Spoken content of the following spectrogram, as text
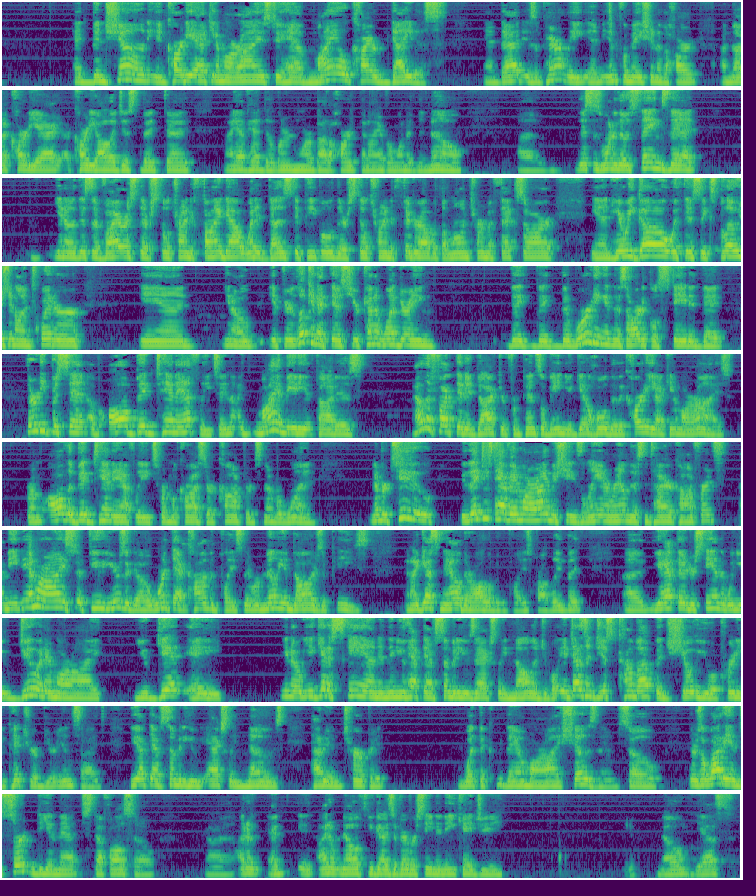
had been shown in cardiac MRIs to have myocarditis. And that is apparently an inflammation of the heart. I'm not a cardiac a cardiologist, but uh, I have had to learn more about a heart than I ever wanted to know. Uh, this is one of those things that, you know, this is a virus. They're still trying to find out what it does to people. They're still trying to figure out what the long term effects are. And here we go with this explosion on Twitter. And, you know, if you're looking at this, you're kind of wondering the, the, the wording in this article stated that 30% of all Big Ten athletes, and I, my immediate thought is, how the fuck did a doctor from Pennsylvania get a hold of the cardiac MRIs from all the Big Ten athletes from across their conference? Number one. Number two, do they just have MRI machines laying around this entire conference? I mean, MRIs a few years ago weren't that commonplace. They were million dollars a piece. And I guess now they're all over the place, probably. But uh, you have to understand that when you do an MRI, you get a, you know, you get a scan and then you have to have somebody who's actually knowledgeable. It doesn't just come up and show you a pretty picture of your insides. You have to have somebody who actually knows how to interpret what the, the MRI shows them. So there's a lot of uncertainty in that stuff also. Uh, I don't, I, I don't know if you guys have ever seen an EKG. No, yes.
